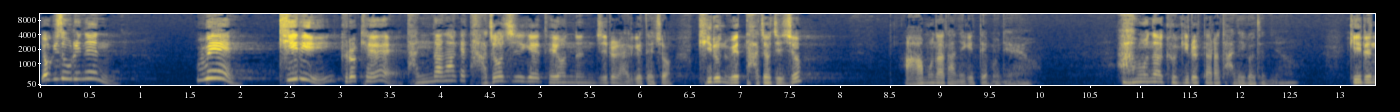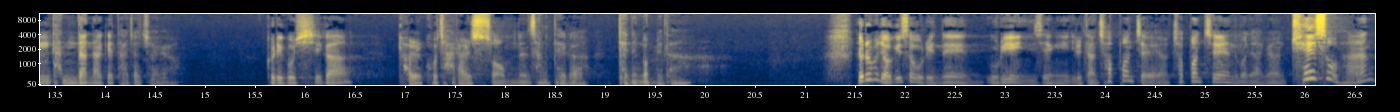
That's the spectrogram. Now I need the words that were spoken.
여기서 우리는 왜 길이 그렇게 단단하게 다져지게 되었는지를 알게 되죠. 길은 왜 다져지죠? 아무나 다니기 때문이에요. 아무나 그 길을 따라 다니거든요. 길은 단단하게 다져져요. 그리고 씨가 결코 자랄 수 없는 상태가 되는 겁니다. 여러분, 여기서 우리는 우리의 인생이 일단 첫 번째예요. 첫 번째는 뭐냐면, 최소한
